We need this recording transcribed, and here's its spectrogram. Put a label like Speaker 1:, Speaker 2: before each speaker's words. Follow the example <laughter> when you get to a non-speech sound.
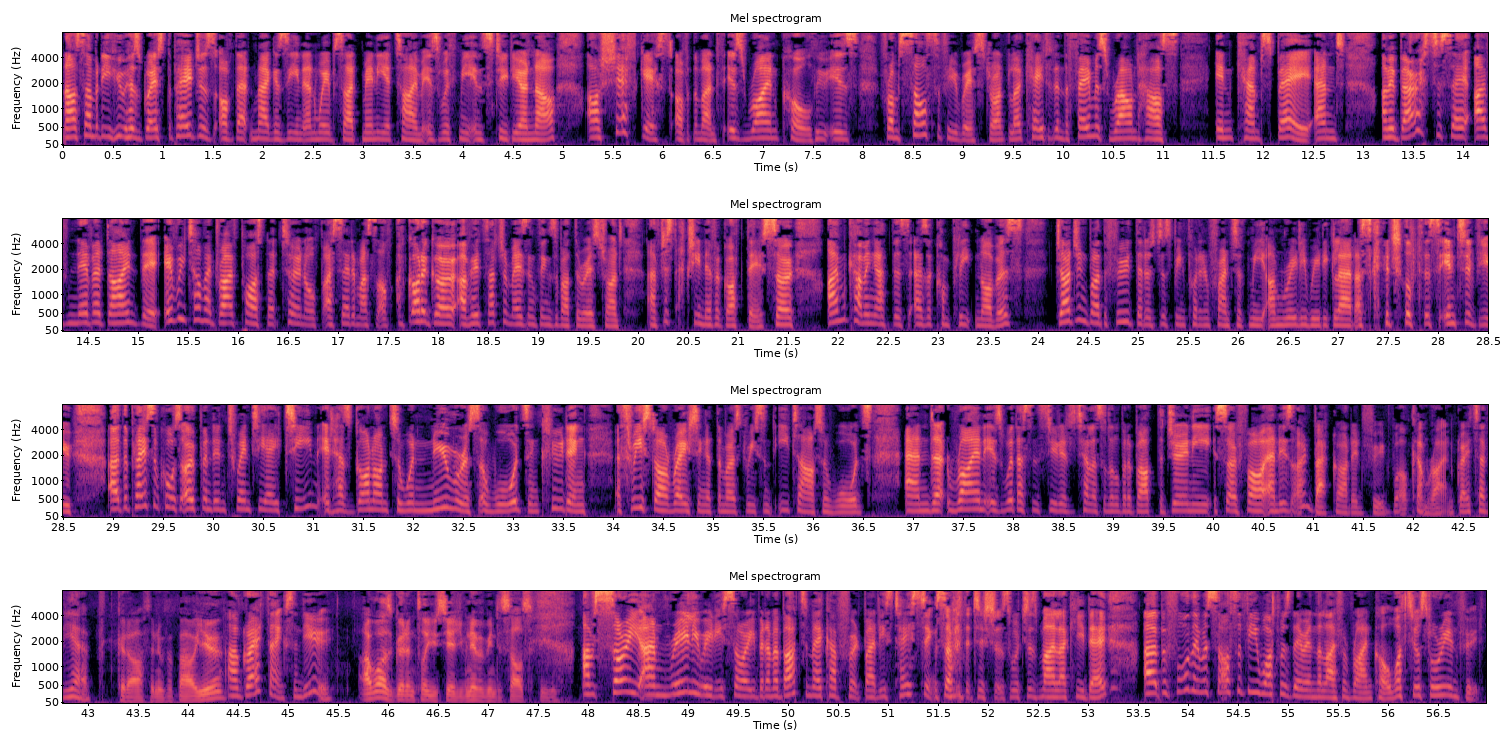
Speaker 1: Now, somebody who has graced the pages of that magazine and website many a time is with me in studio now. Our chef guest of the month is Ryan Cole, who is from Salsify Restaurant, located in the famous Roundhouse in Camps Bay. And I'm embarrassed to say I've never dined there. Every time I drive past that turnoff, I say to myself, I've got to go. I've heard such amazing things about the restaurant. I've just actually never got there. So I'm coming at this as a complete novice. Judging by the food that has just been put in front of me, I'm really, really glad I <laughs> scheduled this interview. Uh, the place, of course, opened in 2018. It has gone on to win numerous awards, including a three-star rating at the most recent Eat Out Awards. And uh, Ryan is with us in studio to tell us a little bit about the journey so far and his own background in food. Welcome, Ryan. Great to have you here.
Speaker 2: Good afternoon, Papa. How are you?
Speaker 1: I'm great, thanks. And you?
Speaker 2: I was good until you said you've never been to Salsify.
Speaker 1: I'm sorry. I'm really, really sorry, but I'm about to make up for it by these tasting <laughs> some of the dishes, which is my lucky day. Uh, before there was Salsify, what was there in the life of Ryan Cole? What's your story in food?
